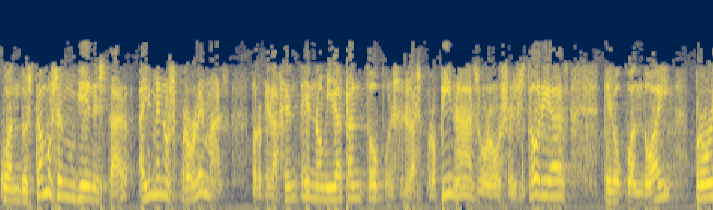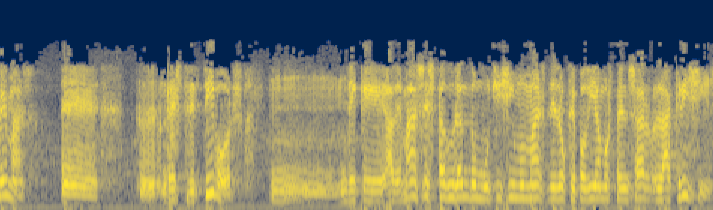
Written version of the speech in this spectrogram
Cuando estamos en bienestar, hay menos problemas, porque la gente no mira tanto pues las propinas o las historias, pero cuando hay problemas eh, eh, restrictivos, mm, de que además está durando muchísimo más de lo que podíamos pensar la crisis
